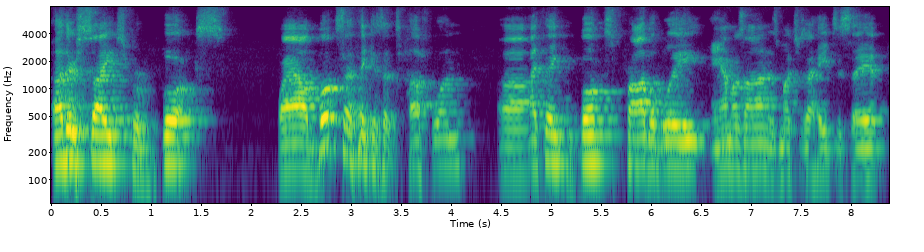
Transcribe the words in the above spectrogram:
other sites for books. Wow. Books, I think is a tough one. Uh, I think books probably Amazon, as much as I hate to say it,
